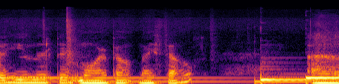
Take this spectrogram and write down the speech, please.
tell you a little bit more about myself. Um,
